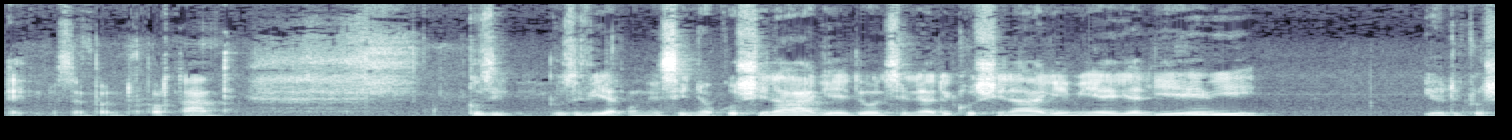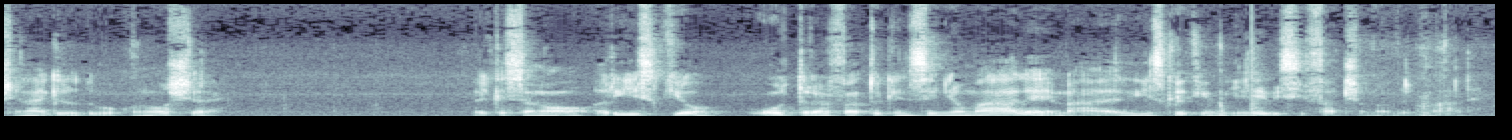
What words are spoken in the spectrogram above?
e questo è importante così, così via. Quando insegno Koshinage devo insegnare Koshinage ai miei allievi, io di Koshinage lo devo conoscere, perché sennò rischio, oltre al fatto che insegno male, ma rischio che i miei allievi si facciano del male.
